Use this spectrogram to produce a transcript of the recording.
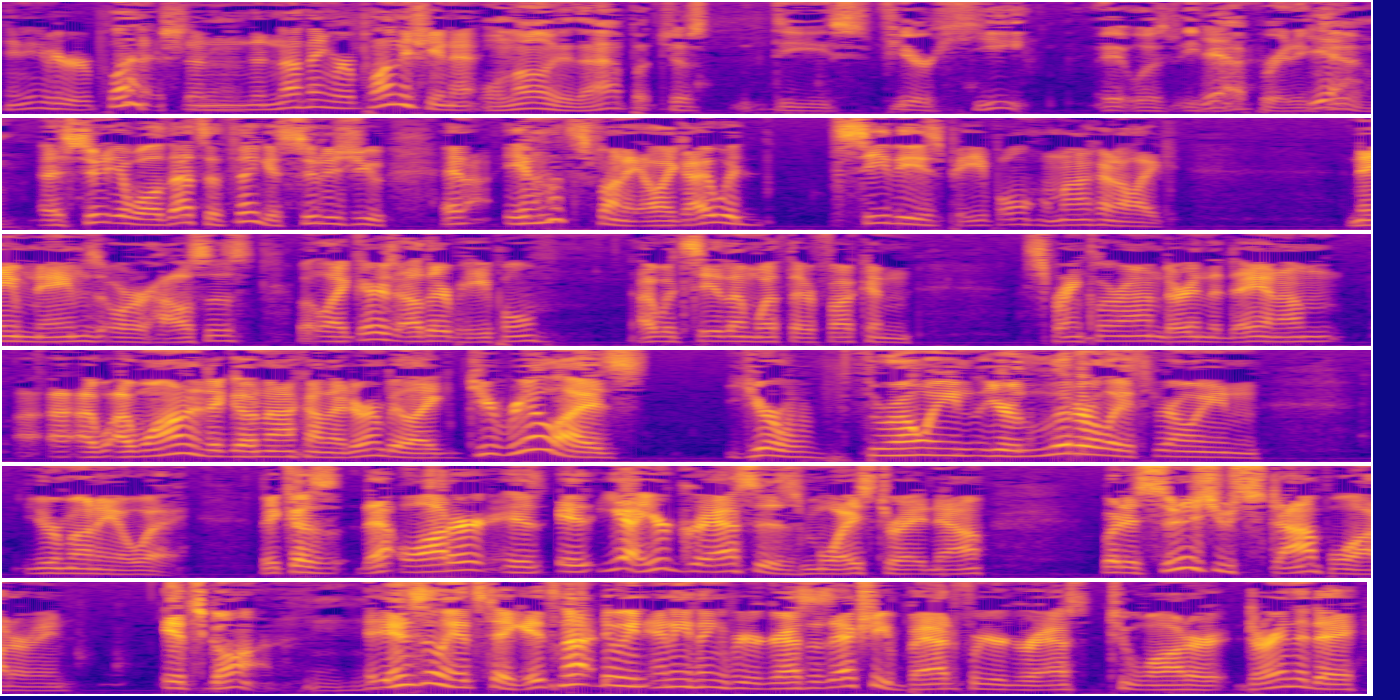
they need to be replenished, and there's nothing replenishing it. Well, not only that, but just the pure heat. It was evaporating yeah. too. As soon, well, that's the thing. As soon as you, and you know, it's funny. Like I would see these people. I'm not gonna like name names or houses, but like there's other people. I would see them with their fucking sprinkler on during the day, and I'm I, I, I wanted to go knock on their door and be like, "Do you realize you're throwing? You're literally throwing your money away because that water is, is yeah, your grass is moist right now, but as soon as you stop watering, it's gone. Mm-hmm. Instantly, it's taken. It's not doing anything for your grass. It's actually bad for your grass to water during the day.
